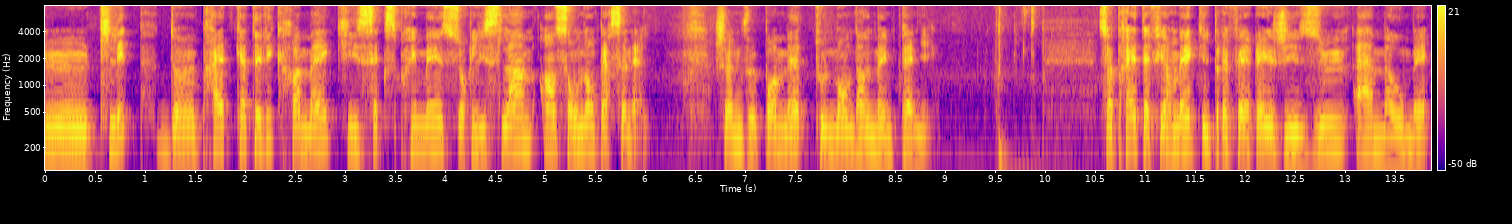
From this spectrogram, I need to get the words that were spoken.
un clip d'un prêtre catholique romain qui s'exprimait sur l'islam en son nom personnel. Je ne veux pas mettre tout le monde dans le même panier. Ce prêtre affirmait qu'il préférait Jésus à Mahomet.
